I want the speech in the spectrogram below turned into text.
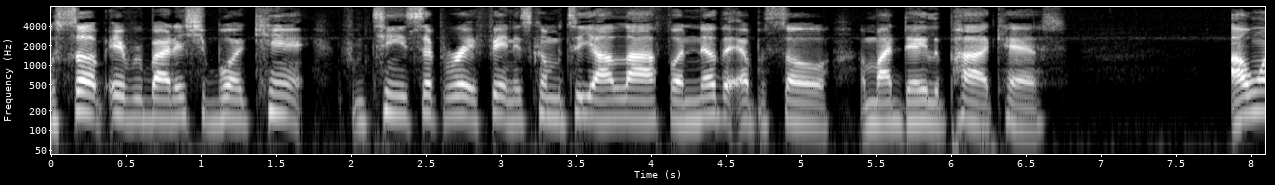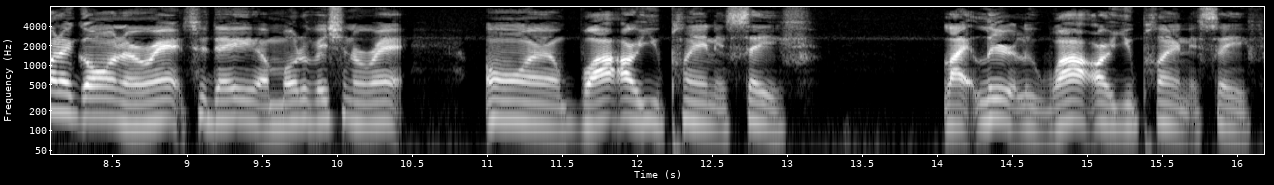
What's up, everybody? It's your boy Kent from Team Separate Fitness coming to y'all live for another episode of my daily podcast. I want to go on a rant today, a motivational rant on why are you playing it safe? Like literally, why are you playing it safe?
